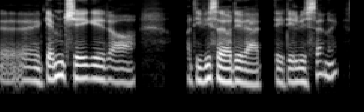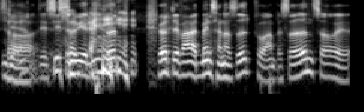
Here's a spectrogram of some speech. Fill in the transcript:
øh, gennemtjekket, og, og de viser jo, at det er, det er delvis sandt, ikke? Så, ja, og det sidste så, nye, jeg lige hørte, hørte, det var, at mens han har siddet på ambassaden, så øh,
